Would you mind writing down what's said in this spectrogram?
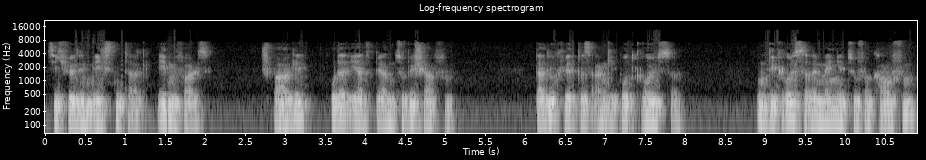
sich für den nächsten Tag ebenfalls Spargel oder Erdbeeren zu beschaffen. Dadurch wird das Angebot größer. Um die größere Menge zu verkaufen,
